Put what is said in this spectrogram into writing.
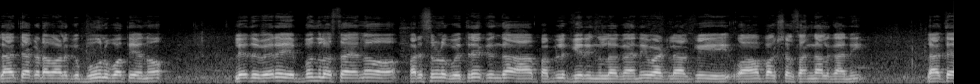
లేకపోతే అక్కడ వాళ్ళకి భూములు పోతాయనో లేదు వేరే ఇబ్బందులు వస్తాయనో పరిశ్రమలకు వ్యతిరేకంగా పబ్లిక్ హీరింగ్లో కానీ వాటికి వామపక్ష సంఘాలు కానీ లేకపోతే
